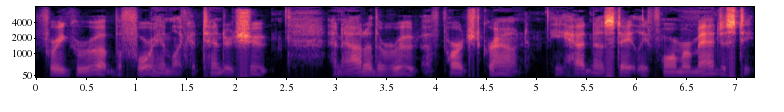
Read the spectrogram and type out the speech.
For he grew up before him like a tender shoot, and out of the root of parched ground. He had no stately form or majesty,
